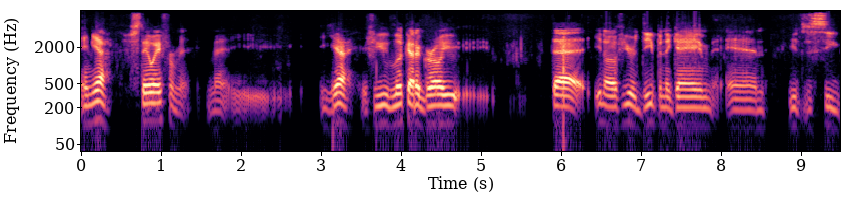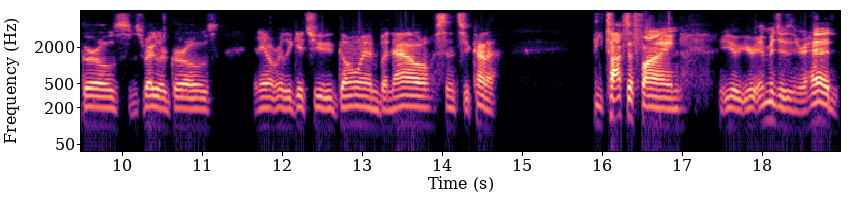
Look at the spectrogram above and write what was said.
and yeah, stay away from it, man. Yeah, if you look at a girl you, that you know, if you're deep in the game and you just see girls, just regular girls, and they don't really get you going, but now since you're kind of detoxifying your your images in your head.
